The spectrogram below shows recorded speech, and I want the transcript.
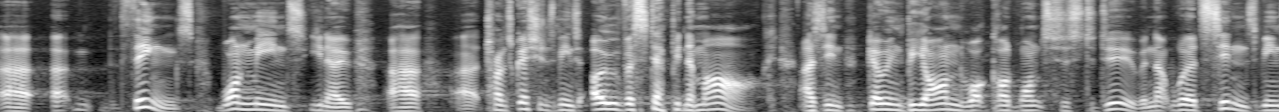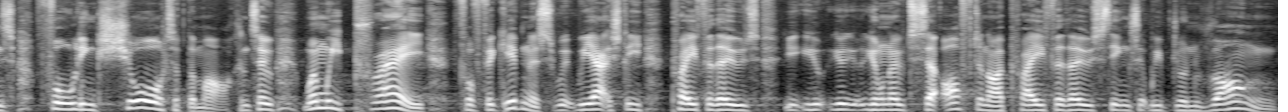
uh, uh, things. One means, you know, uh, uh, transgressions means overstepping the mark, as in going beyond what God wants us to do. And that word sins means falling short of the mark. And so when we pray for forgiveness, we, we actually pray for those, you, you, you'll notice that often I pray for those things that we've done wrong,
